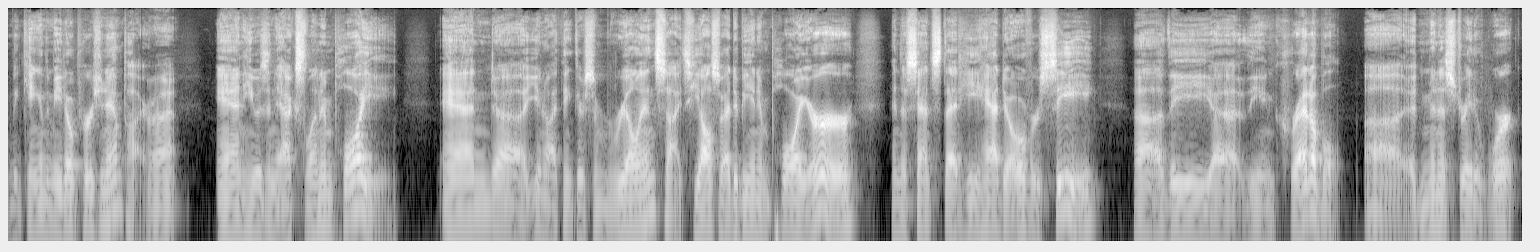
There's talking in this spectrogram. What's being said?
the king of the Medo-Persian Empire Right. and he was an excellent employee. And uh, you know, I think there's some real insights. He also had to be an employer in the sense that he had to oversee uh, the uh, the incredible uh, administrative work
